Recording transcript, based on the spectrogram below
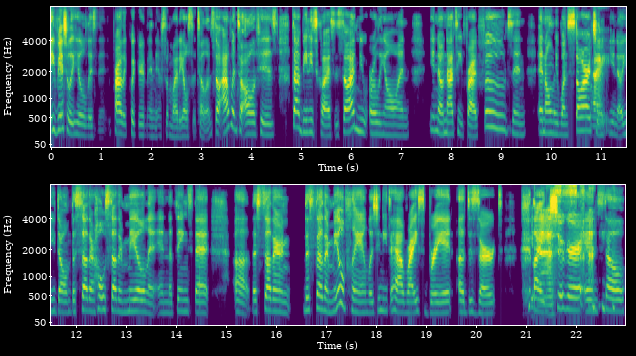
eventually he'll listen, probably quicker than if somebody else would tell him. So I went to all of his diabetes classes. So I knew early on, you know, not to eat fried foods and and only one starch and you know, you don't the southern whole southern meal and, and the things that uh the southern the southern meal plan was you need to have rice, bread, a dessert, like sugar and so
